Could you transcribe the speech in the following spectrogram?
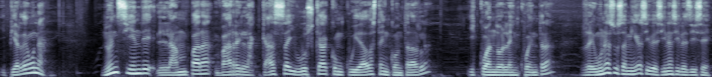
y pierde una. ¿No enciende lámpara, barre la casa y busca con cuidado hasta encontrarla? Y cuando la encuentra, reúne a sus amigas y vecinas y les dice,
